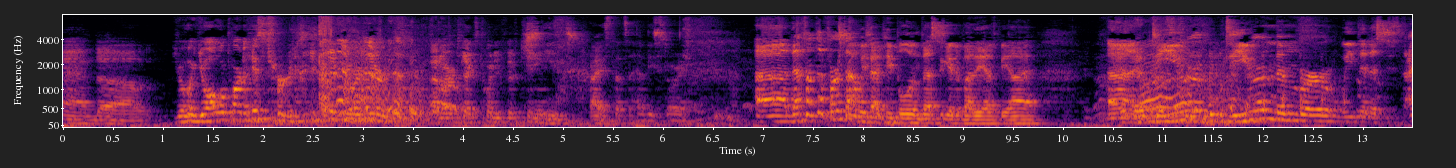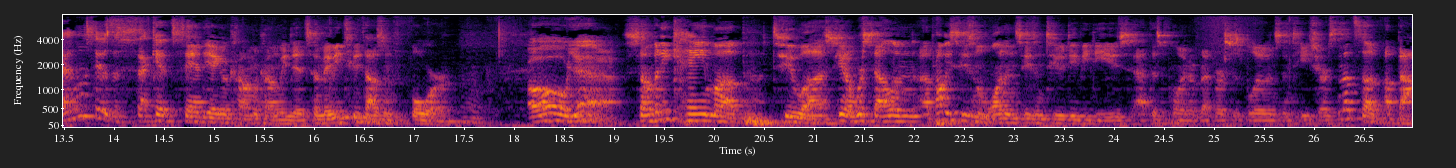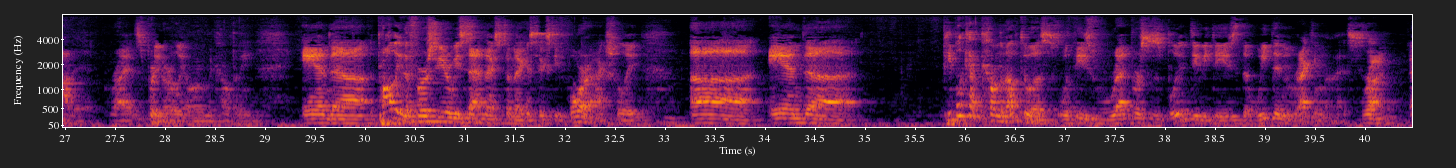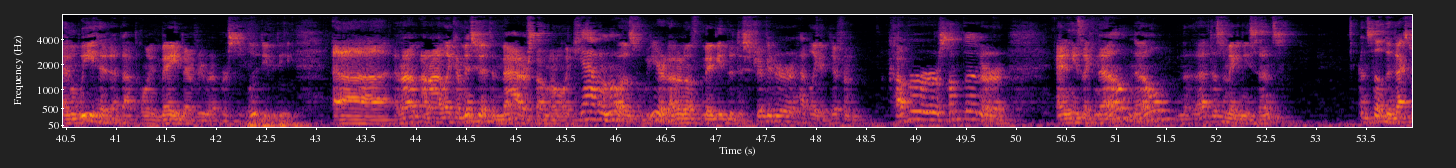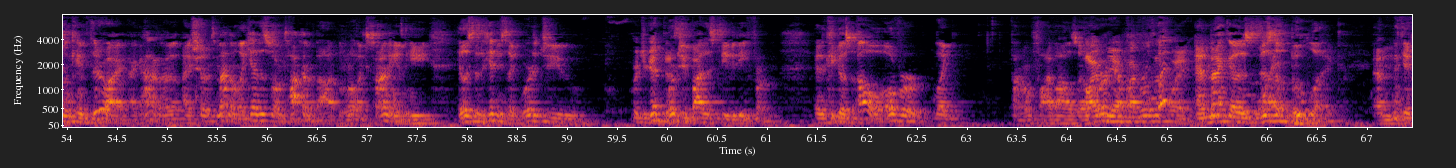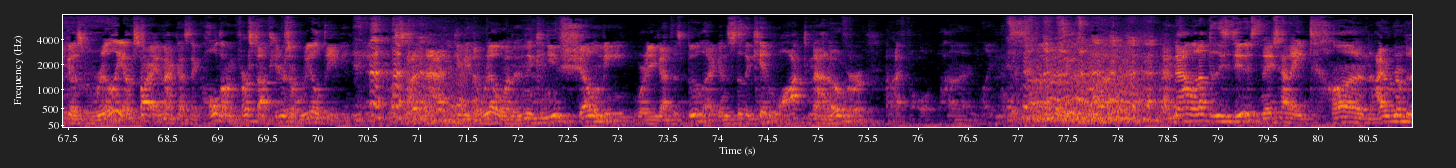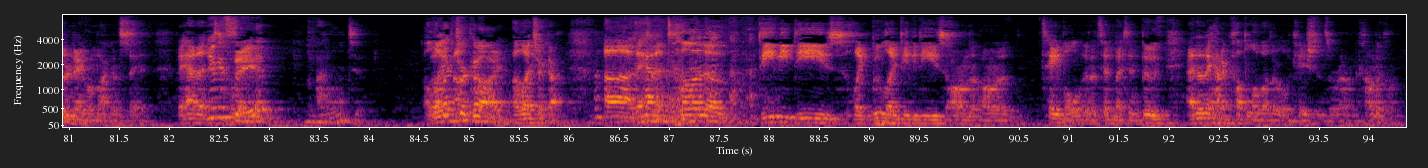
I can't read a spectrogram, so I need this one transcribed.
And uh, you, you all were part of history if you were here at RTX 2015. Jesus Christ, that's a heavy story. Uh, that's not the first time we've had people investigated by the FBI. Uh, do you do you remember we did a? I want to say it was the second San Diego Comic Con we did, so maybe 2004. Oh, yeah. Somebody came up to us. You know, we're selling uh, probably season one and season two DVDs at this point of Red versus Blue and some T-shirts, and that's uh, about it, right? It's pretty early on in the company, and uh, probably the first year we sat next to Mega64, actually, uh, and uh, people kept coming up to us with these Red versus Blue DVDs that we didn't recognize, Right. and we had at that point made every Red versus Blue DVD. Uh, and, I, and I like I mentioned it to Matt or something. I'm like, yeah, I don't know, it was weird. I don't know if maybe the distributor had like a different cover or something, or and he's like, no, no, no, that doesn't make any sense. And so the next one came through. I, I got it. I showed it to Matt. I'm like, yeah, this is what I'm talking about. And we're like signing. And he he looks at the kid. and He's like, where did you Where'd you get this? where this? did you buy this DVD from? And the kid goes, oh, over like I don't know, five miles over. Five, yeah, five rows that way. And Matt goes, this is a bootleg. And the kid goes, really? I'm sorry. And Matt goes, like, hold on. First off, here's a real DVD. We'll sign that and give me the real one. And then can you show me where you got this bootleg? And so the kid walked Matt over, and I followed behind. like. and Matt went up to these dudes, and they just had a ton. I remember their name. I'm not going to say it. They had a. You can ton- say it. I don't want to. Electric Eye. Electric Eye. Uh, they had a ton of DVDs, like bootleg DVDs, on the, on a table in a 10 by 10 booth, and then they had a couple of other locations around Comic Con.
